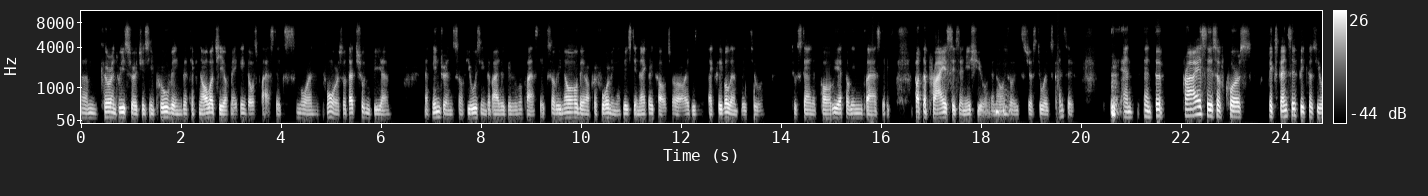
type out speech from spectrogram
um, current research is improving the technology of making those plastics more and more. So that shouldn't be a, a hindrance of using the biodegradable plastic. So we know they are performing, at least in agriculture, already equivalently to to standard polyethylene plastics. But the price is an issue, you know, mm-hmm. so it's just too expensive. and and the price is of course expensive because you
